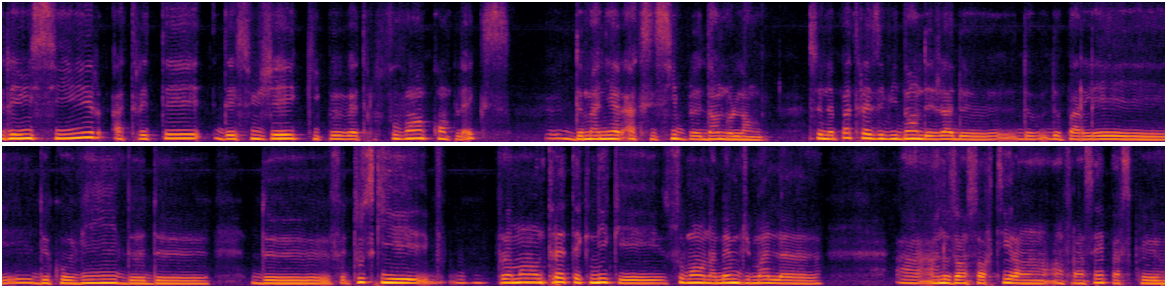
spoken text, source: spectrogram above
réussir à traiter des sujets qui peuvent être souvent complexes de manière accessible dans nos langues. Ce n'est pas très évident déjà de, de, parler de Covid, de, de, tout ce qui est vraiment très technique et souvent on a même du mal euh, à, nous en sortir en, français parce que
